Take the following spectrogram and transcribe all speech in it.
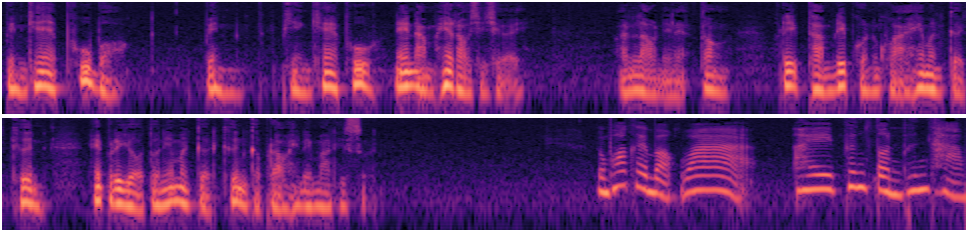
เป็นแค่ผู้บอกเป็นเพียงแค่ผู้แนะนำให้เราเฉยๆอันเราเนี่ยแหละต้องรีบทำรีบขนขวายให้มันเกิดขึ้น ให้ประโยชน์ตัวนี้มันเกิดขึ้นกับเราให้ได้มากที่สุดหลวงพ่อเคยบอกว่า ให้พึ่งตนพึ่งธรรม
